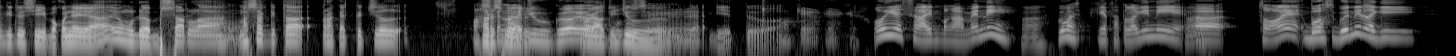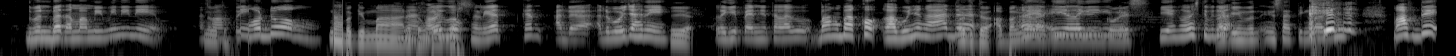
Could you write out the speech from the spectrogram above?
gitu-gitu sih. Pokoknya ya yang udah besar lah. Masa kita rakyat kecil Harus bayar juga ya. royalti Buset. juga gitu. Oke oke oke. Oh iya selain pengamen nih, Heeh. gue masih ingat satu lagi nih. Heeh. eh, soalnya bos gue nih lagi demen banget sama Mimi nih nih. Asal ngodong. Nah, bagaimana Nah, dong soalnya gue ngeliat kan ada ada bocah nih Iya. lagi pengen nyetel lagu. Bang, bang kok lagunya nggak ada? Oh gitu, abangnya Oh, iya, lagi, iya, lagi gitu. goes, Iya, gue tiba-tiba lagi instating lagu. maaf dek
